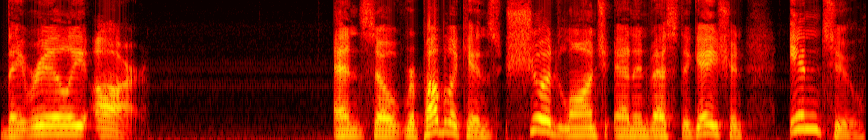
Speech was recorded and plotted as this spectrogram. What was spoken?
They really are. And so Republicans should launch an investigation into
